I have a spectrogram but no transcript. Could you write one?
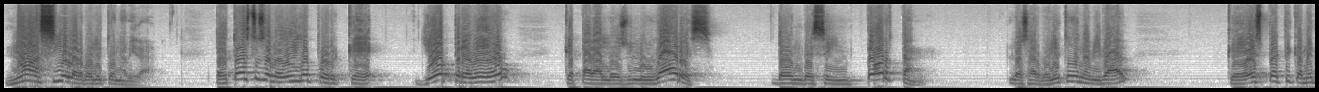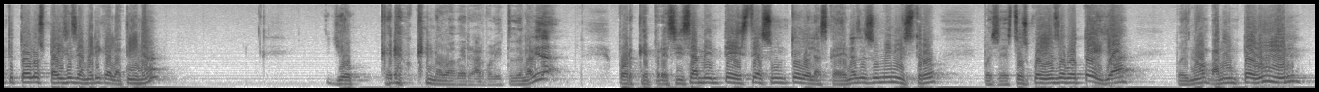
No así el arbolito de Navidad. Pero todo esto se lo digo porque yo preveo que para los lugares donde se importan los arbolitos de Navidad, que es prácticamente todos los países de América Latina, yo creo que no va a haber arbolitos de Navidad, porque precisamente este asunto de las cadenas de suministro, pues estos cuellos de botella, pues no, van a impedir,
